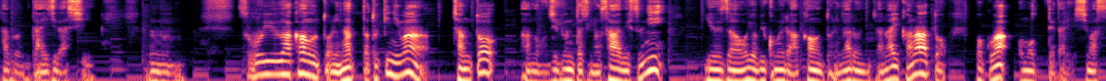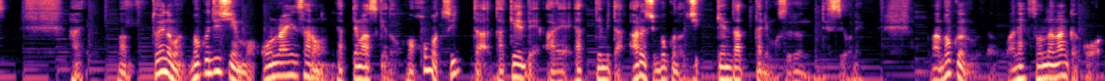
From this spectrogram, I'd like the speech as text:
多分大事だし、うん。そういうアカウントになった時には、ちゃんとあの自分たちのサービスにユーザーを呼び込めるアカウントになるんじゃないかなと僕は思ってたりします。はい。まあ、というのも僕自身もオンラインサロンやってますけど、まあ、ほぼツイッターだけであれやってみた、ある種僕の実験だったりもするんですよね。まあ、僕はね、そんななんかこ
